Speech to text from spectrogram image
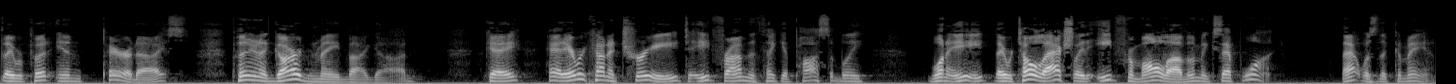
they were put in paradise, put in a garden made by God. Okay? Had every kind of tree to eat from that they could possibly want to eat. They were told actually to eat from all of them except one. That was the command.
